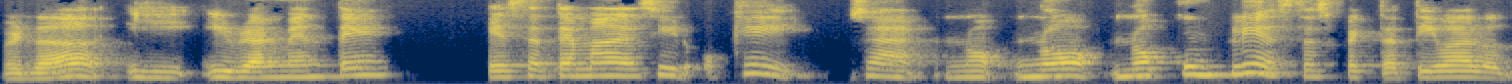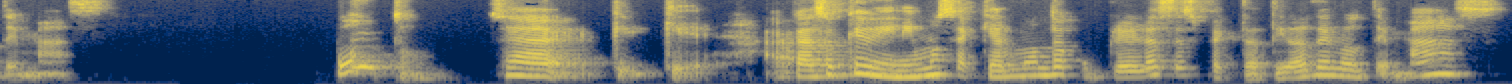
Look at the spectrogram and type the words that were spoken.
¿verdad? Y, y realmente este tema de decir, ok, o sea, no, no, no cumplí esta expectativa de los demás. Punto. O sea, que, ¿acaso que vinimos aquí al mundo a cumplir las expectativas de los demás?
